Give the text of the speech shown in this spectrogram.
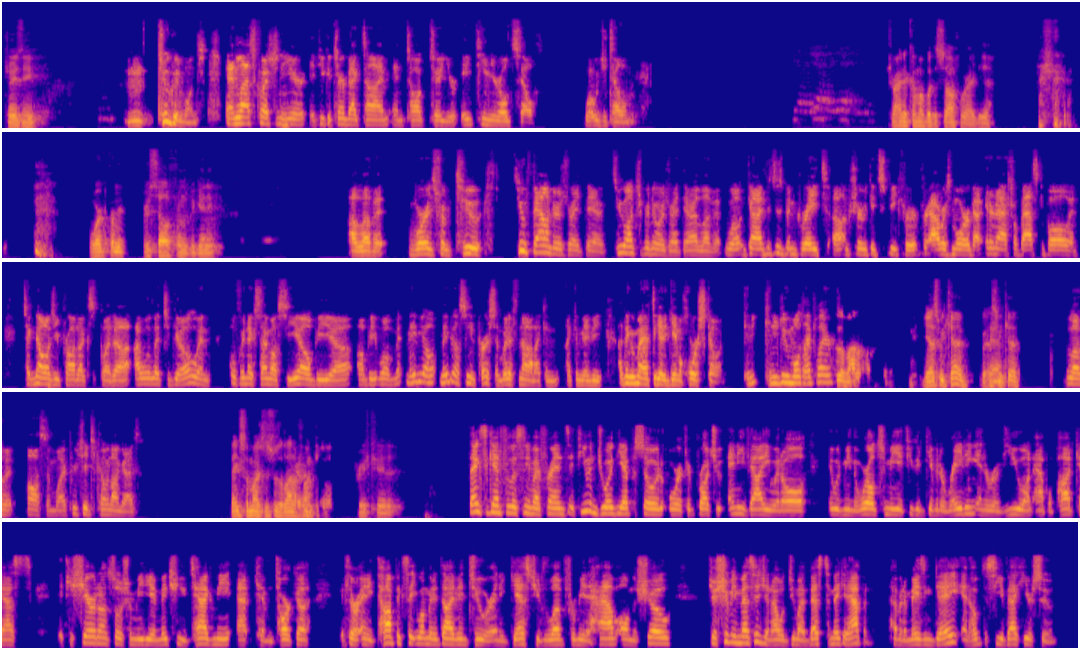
Jay Z. Mm, two good ones. And last question here: If you could turn back time and talk to your 18 year old self, what would you tell them? Try to come up with a software idea. Work from yourself from the beginning. I love it. Words from two two founders right there, two entrepreneurs right there. I love it. Well, guys, this has been great. Uh, I'm sure we could speak for for hours more about international basketball and technology products, but uh, I will let you go. And hopefully next time I'll see you, I'll be uh, I'll be well. Maybe I'll maybe I'll see you in person. But if not, I can I can maybe I think we might have to get a game of horse going. Can you can you do multiplayer? There's a lot of fun. Yes, we can. Yes, yeah. we can. Love it. Awesome. Well, I appreciate you coming on, guys. Thanks so much. This was a lot of fun. Appreciate it. Thanks again for listening, my friends. If you enjoyed the episode or if it brought you any value at all, it would mean the world to me if you could give it a rating and a review on Apple Podcasts. If you share it on social media, make sure you tag me at Kevin Tarka. If there are any topics that you want me to dive into or any guests you'd love for me to have on the show, just shoot me a message and I will do my best to make it happen. Have an amazing day and hope to see you back here soon.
